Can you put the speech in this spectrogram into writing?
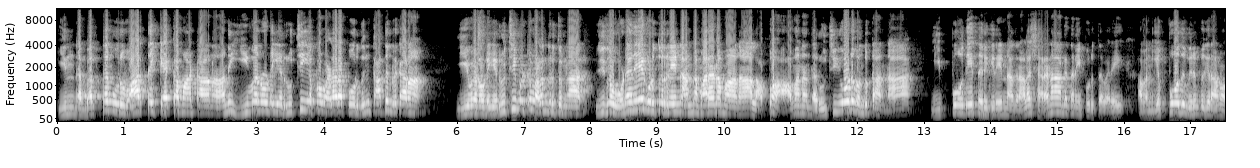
இந்த பக்தன் ஒரு வார்த்தை கேட்க மாட்டானான்னு இவனுடைய ருச்சி எப்ப வளர போறதுன்னு காத்துட்டு இருக்காரான் இவனுடைய ருச்சி மட்டும் வளர்ந்துருத்துன்னா இதோ உடனே கொடுத்துடுறேன்னு அந்த மரணமானால். அப்போ அவன் அந்த ருச்சியோடு வந்துட்டான்னா இப்போதே தருகிறேன். அதனால சரணாகதனை பொறுத்தவரை அவன் எப்போது விரும்புகிறானோ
